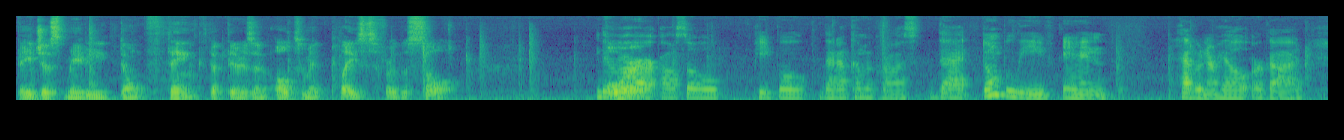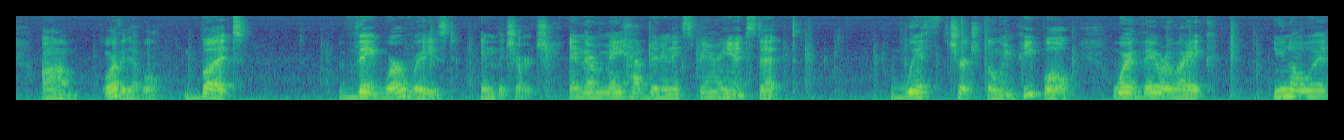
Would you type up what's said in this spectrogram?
They just maybe don't think that there's an ultimate place for the soul. There Or- are also people that I've come across that don't believe in heaven or hell or God um, or the devil, but they were raised in the church. And there may have been an experience that with church going people where they were like, you know what?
